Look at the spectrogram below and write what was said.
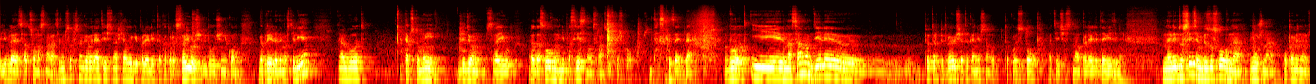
является отцом-основателем, собственно говоря, отечественной археологии палеолита, который в свою очередь был учеником Габриэля де Мартелье. Вот. Так что мы ведем свою родословную непосредственно от французской школы, можно так сказать, да. Вот. И на самом деле э, Петр Петрович это, конечно, вот такой столб отечественного палеолитоведения. Наряду с этим, безусловно, нужно упомянуть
